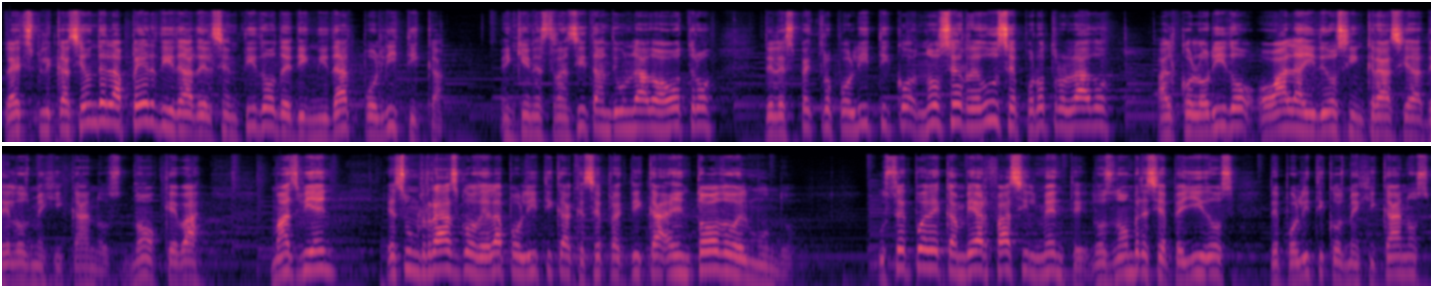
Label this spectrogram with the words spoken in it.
La explicación de la pérdida del sentido de dignidad política en quienes transitan de un lado a otro del espectro político no se reduce, por otro lado, al colorido o a la idiosincrasia de los mexicanos. No, que va. Más bien, es un rasgo de la política que se practica en todo el mundo. Usted puede cambiar fácilmente los nombres y apellidos de políticos mexicanos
